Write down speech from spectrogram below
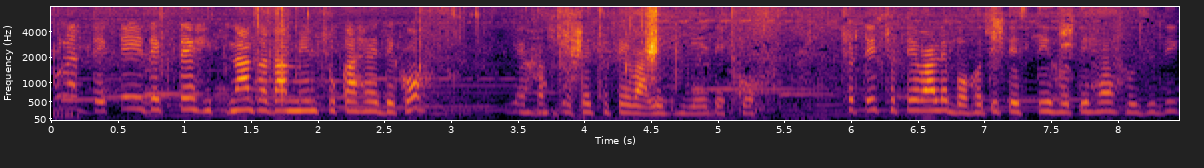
पूरा देखते ही देखते इतना ज़्यादा मिल चुका है, देखो। ये सब छोटे छोटे वाले, ये देखो। छोटे छोटे वाले बहुत ही टेस्टी होते हैं हुजूदी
